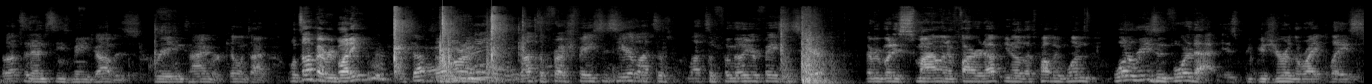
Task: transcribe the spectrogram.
Well, that's an MC's main job is creating time or killing time. What's up, everybody? What's up? All right. Lots of fresh faces here. Lots of lots of familiar faces here everybody's smiling and fired up. You know, that's probably one one reason for that is because you're in the right place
